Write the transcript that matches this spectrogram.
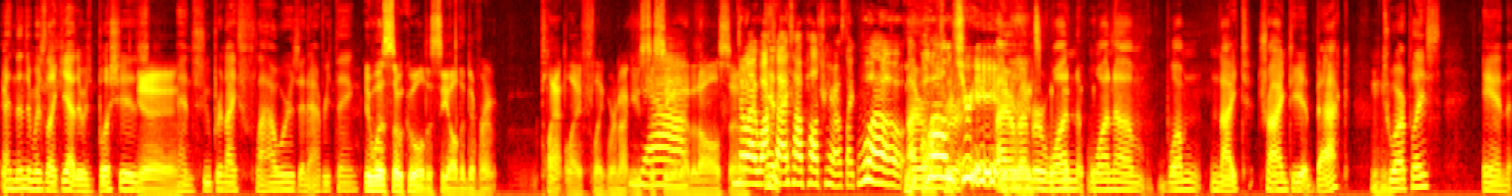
And then there was like, yeah, there was bushes Yeah, yeah, yeah. and super nice flowers and everything. It was so cool to see all the different plant life. Like we're not used to seeing that at all. So No, I walked And- out, I saw a palm tree, and I was like, whoa, I a remember, palm tree. I remember one one um one night trying to get back Mm-hmm. to our place in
